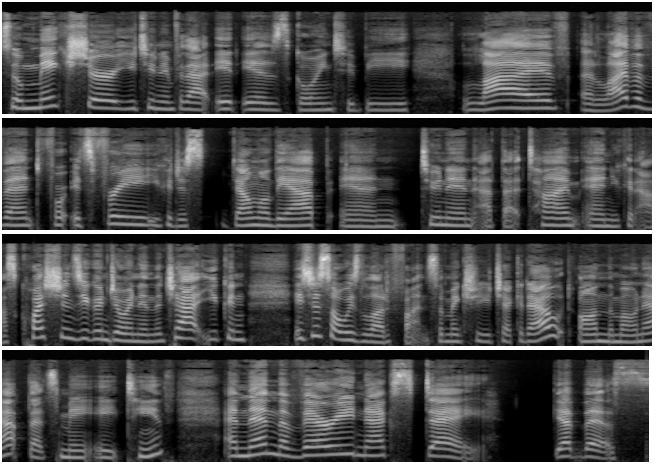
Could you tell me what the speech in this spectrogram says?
So make sure you tune in for that. It is going to be live, a live event for it's free. You could just download the app and tune in at that time, and you can ask questions. You can join in the chat. You can. It's just always a lot of fun. So make sure you check it out on the Moan app. That's May 18th, and then the very next day get this.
